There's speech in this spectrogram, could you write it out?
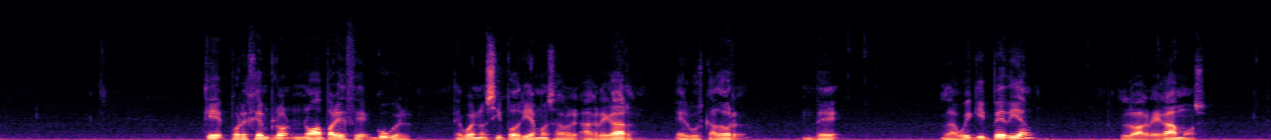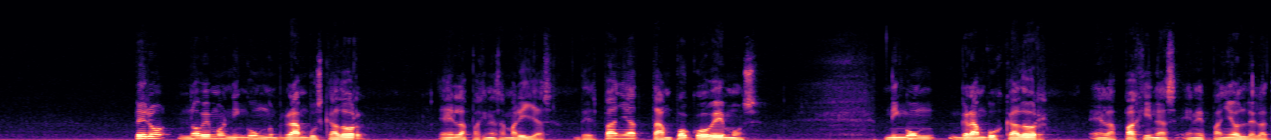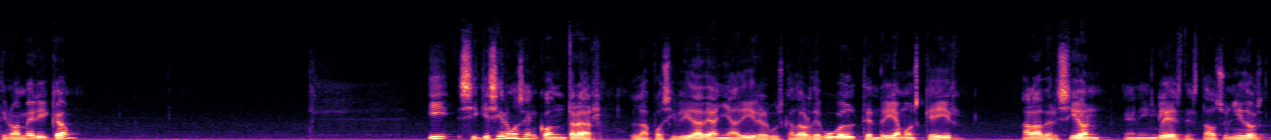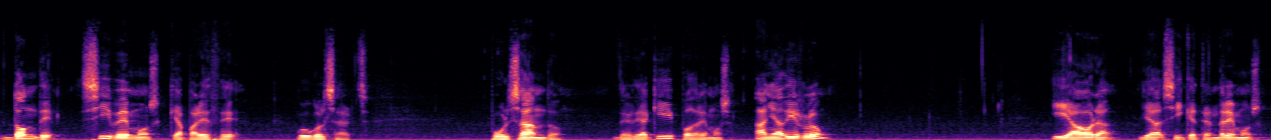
que, por ejemplo, no aparece Google. De bueno, sí podríamos agregar el buscador de la Wikipedia, lo agregamos, pero no vemos ningún gran buscador en las páginas amarillas de España, tampoco vemos ningún gran buscador en las páginas en español de Latinoamérica. Y si quisiéramos encontrar la posibilidad de añadir el buscador de Google, tendríamos que ir a la versión en inglés de Estados Unidos, donde sí vemos que aparece Google Search. Pulsando desde aquí podremos añadirlo y ahora ya sí que tendremos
